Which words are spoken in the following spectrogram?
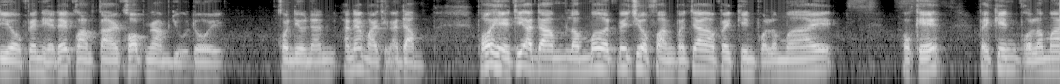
เดียว เป็นเหตุให้ความตายครอบงำอยู่โดยคนเดียวนั้น อันนี้หมายถึงอดัมเพราะเหตุที่อดัมละเมิดไม่เชื่อฟังพระเจ้าไปกินผลไม้โอเค ไปกินผลไม้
